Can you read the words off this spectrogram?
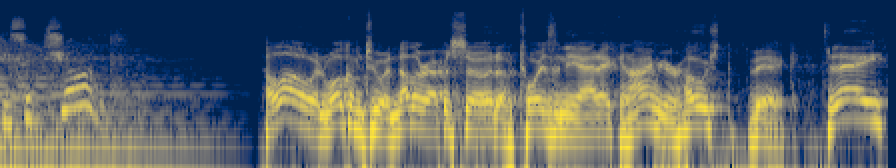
Piece of junk. Hello and welcome to another episode of Toys in the Attic and I'm your host Vic. Today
